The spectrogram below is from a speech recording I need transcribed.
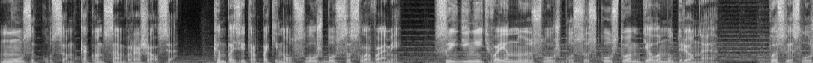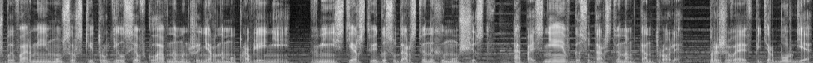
музыкусом, как он сам выражался – Композитор покинул службу со словами «Соединить военную службу с искусством – дело мудреное». После службы в армии Мусорский трудился в Главном инженерном управлении, в Министерстве государственных имуществ, а позднее в государственном контроле. Проживая в Петербурге,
